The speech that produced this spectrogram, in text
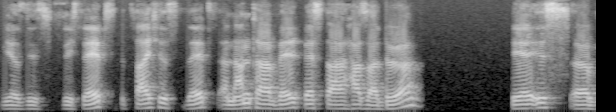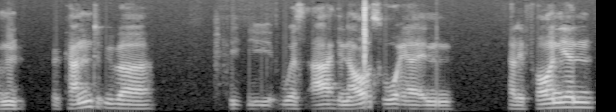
wie er sich, sich selbst bezeichnet, selbsternannter weltbester Hasardeur. Der ist ähm, bekannt über die USA hinaus, wo er in Kalifornien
